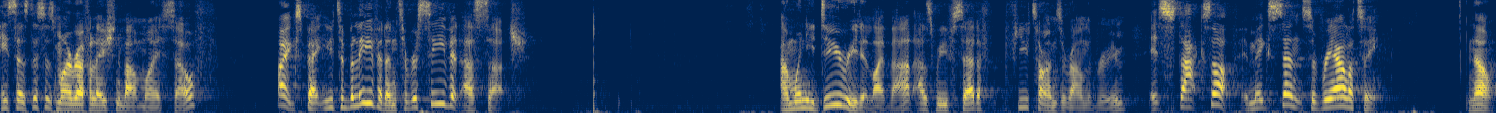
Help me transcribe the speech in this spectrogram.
He says, This is my revelation about myself. I expect you to believe it and to receive it as such. And when you do read it like that, as we've said a few times around the room, it stacks up. It makes sense of reality. Now,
